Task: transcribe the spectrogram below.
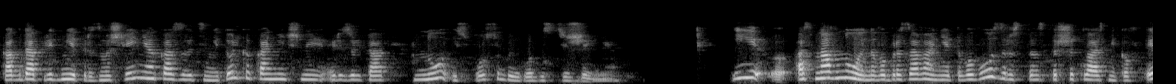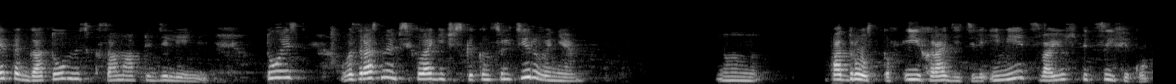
когда предмет размышления оказывается не только конечный результат, но и способы его достижения. И э, основное новообразование этого возраста старшеклассников – это готовность к самоопределению. То есть Возрастное психологическое консультирование подростков и их родителей имеет свою специфику.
